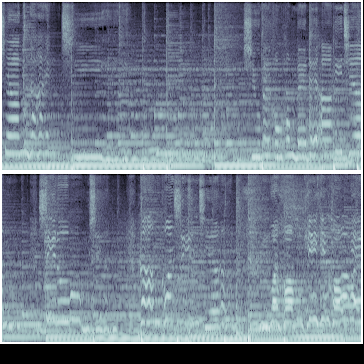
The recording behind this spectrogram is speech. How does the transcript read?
相爱情。想要轰轰烈烈爱情，是女性同款心情，不愿放弃幸福的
